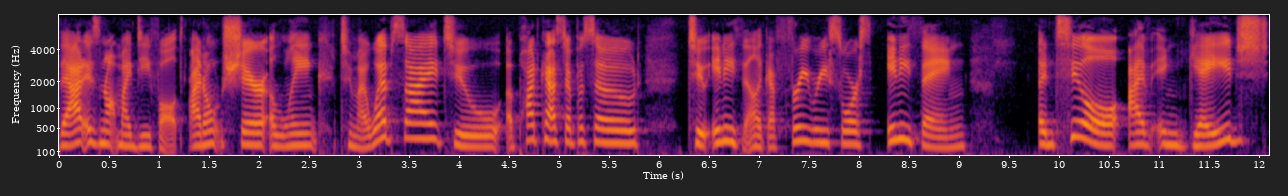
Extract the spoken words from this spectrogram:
that is not my default. I don't share a link to my website, to a podcast episode, to anything like a free resource, anything until I've engaged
